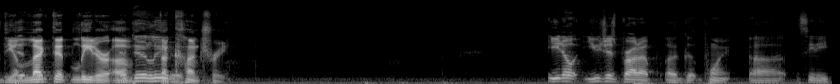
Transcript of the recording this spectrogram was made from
the elected leader of their the country. You know, you just brought up a good point, uh, CD.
